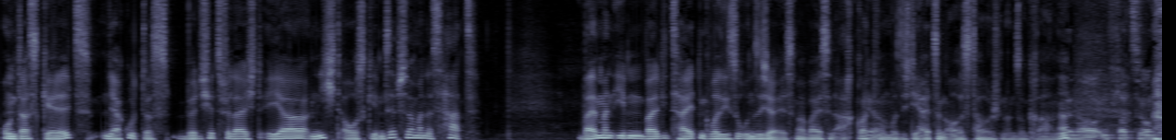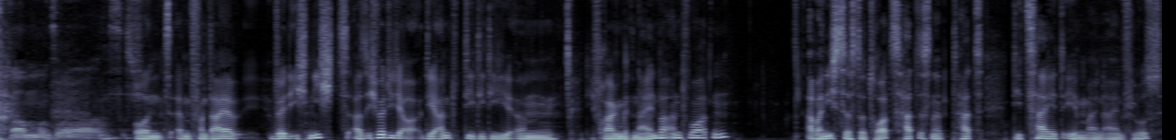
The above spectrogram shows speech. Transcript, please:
und das Geld, ja gut, das würde ich jetzt vielleicht eher nicht ausgeben, selbst wenn man es hat. Weil man eben, weil die Zeiten quasi so unsicher ist. Man weiß, ach Gott, ja. wo muss ich die Heizung austauschen und so ein Kram. Ne? Genau, Inflationskram und so, ja. Und ähm, von daher würde ich nicht, also ich würde die, die, die, die, die, ähm, die Frage mit Nein beantworten. Aber nichtsdestotrotz hat es nicht, hat die Zeit eben einen Einfluss.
